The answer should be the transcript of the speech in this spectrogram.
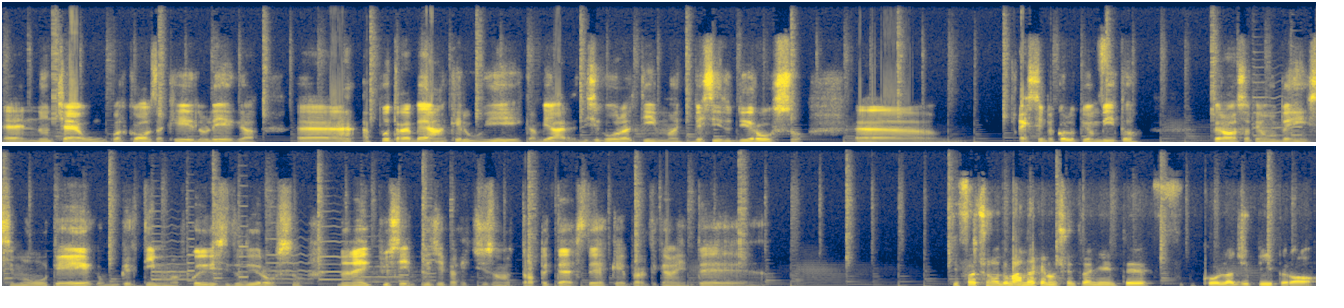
eh, non c'è un qualcosa che lo lega eh, potrebbe anche lui cambiare. Di sicuro il team vestito di rosso eh, è sempre quello più ambito, però sappiamo benissimo che comunque il team, quello vestito di rosso, non è il più semplice perché ci sono troppe teste che praticamente... Ti faccio una domanda che non c'entra niente con la GP, però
